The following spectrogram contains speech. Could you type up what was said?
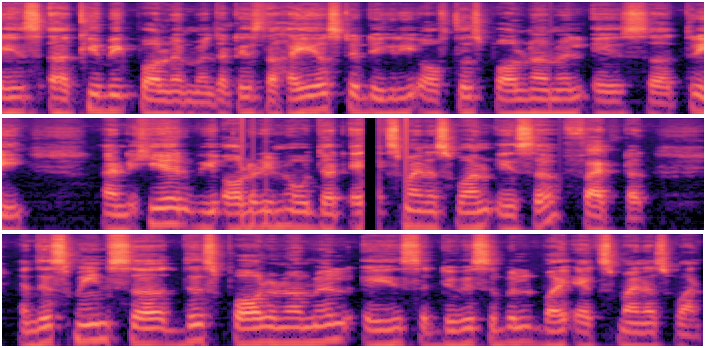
is a cubic polynomial. That is the highest degree of this polynomial is uh, 3. And here we already know that x minus 1 is a factor. And this means uh, this polynomial is divisible by x minus 1.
